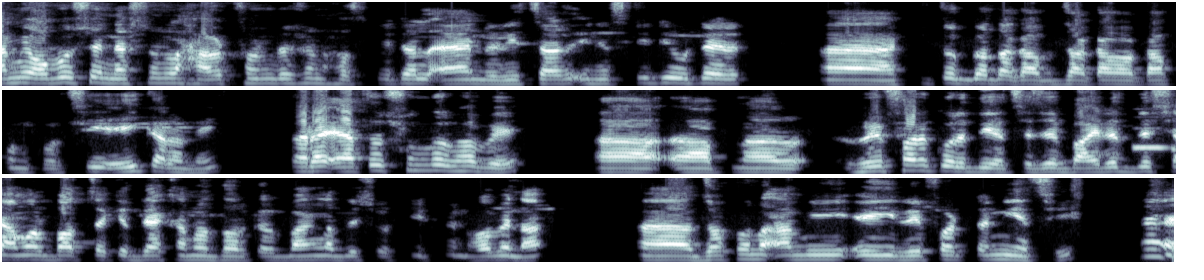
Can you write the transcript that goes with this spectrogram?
আমি অবশ্যই National Heart Foundation Hospital and Research ইনস্টিটিউটের কৃতজ্ঞতা জ্ঞাপন করছি এই কারণে তারা এত সুন্দরভাবে আপনার রেফার করে দিয়েছে যে বাইরের দেশে আমার বাচ্চাকে দেখানো দরকার, বাংলাদেশেও ট্রিটমেন্ট হবে না। যখন আমি এই রেফারটা নিয়েছি হ্যাঁ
